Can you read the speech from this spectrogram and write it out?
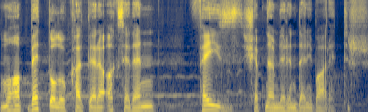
muhabbet dolu kalplere akseden feyz şebnemlerinden ibarettir.''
